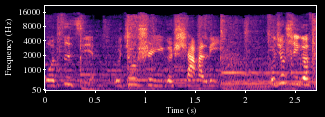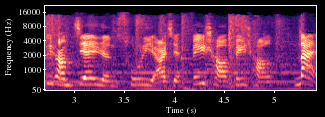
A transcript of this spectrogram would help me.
我自己我就是一个沙粒，我就是一个非常坚韧、粗粝，而且非常非常耐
